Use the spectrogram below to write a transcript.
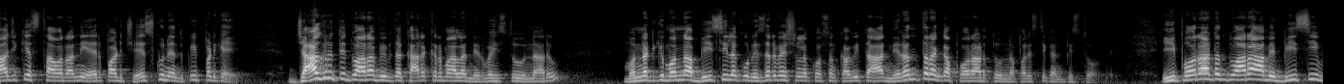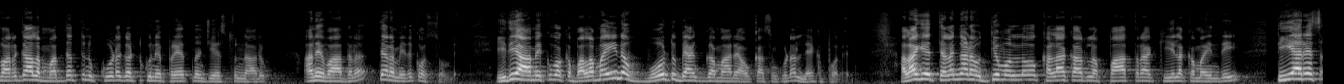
రాజకీయ స్థావరాన్ని ఏర్పాటు చేసుకునేందుకు ఇప్పటికే జాగృతి ద్వారా వివిధ కార్యక్రమాలను నిర్వహిస్తూ ఉన్నారు. మొన్నటికి మొన్న బీసీలకు రిజర్వేషన్ల కోసం కవిత నిరంతరంగా పోరాడుతూ ఉన్న పరిస్థితి కనిపిస్తోంది. ఈ పోరాటం ద్వారా ఆమె బీసీ వర్గాల మద్దతును కూడగట్టుకునే ప్రయత్నం చేస్తున్నారు అనే వాదన తెర మీదకు వస్తుంది. ఇది ఆమెకు ఒక బలమైన ఓటు బ్యాంకుగా మారే అవకాశం కూడా లేకపోలేదు. అలాగే తెలంగాణ ఉద్యమంలో కళాకారుల పాత్ర కీలకమైంది. టీఆర్ఎస్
